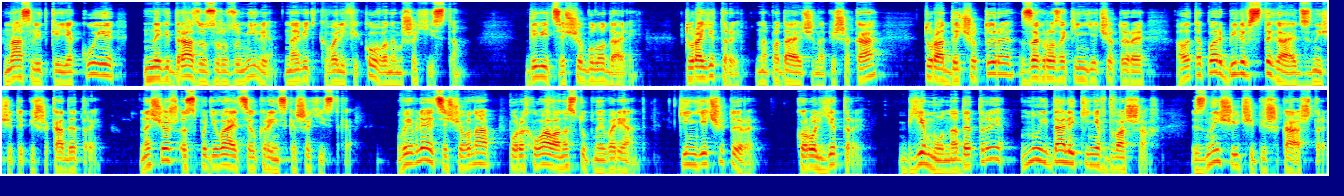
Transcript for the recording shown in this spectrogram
наслідки якої не відразу зрозумілі навіть кваліфікованим шахістам. Дивіться, що було далі. Тура Е3, нападаючи на пішака, тура Д4, загроза кінь Е4, але тепер білі встигають знищити пішака Д3. На що ж сподівається українська шахістка? Виявляється, що вона порахувала наступний варіант: кінь Е4, король Е3. Б'ємо на Д3, ну і далі кінь F2 шах, знищуючи пішака H3.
